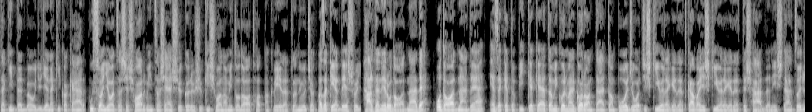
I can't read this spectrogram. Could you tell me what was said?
tekintetben, hogy ugye nekik akár 28-as és 30-as első körösük is van, amit odaadhatnak véletlenül, csak az a kérdés, hogy Hardenért odaadná-e? Odaadnád-e ezeket a pikkeket, amikor már garantáltan Paul George is kiöregedett, Kava is kiöregedett, és Harden is, tehát hogy...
